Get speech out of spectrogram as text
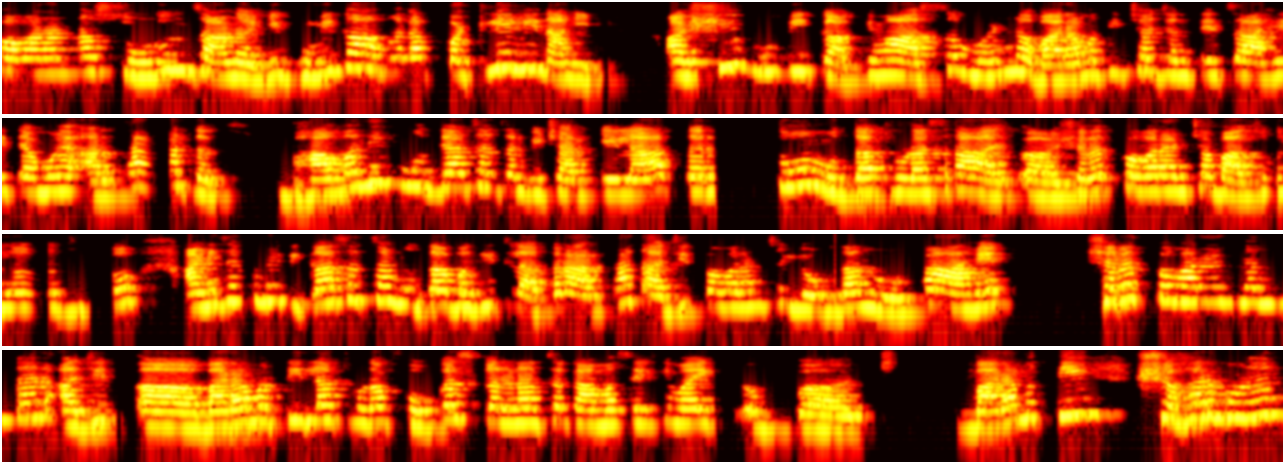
पवारांना सोडून जाणं ही भूमिका आम्हाला पटलेली नाही. अशी भूमिका किंवा असं म्हणणं बारामतीच्या जनतेचं आहे. त्यामुळे अर्थातच भावनिक मुद्द्याचा जर विचार केला तर तो मुद्दा थोडासा शरद पवारांच्या बाजूने झुकतो. आणि जर तुम्ही विकासाचा मुद्दा बघितला तर अर्थात अजित पवारांचं योगदान मोठं आहे. शरद पवारांनंतर अजित बारामतीला थोडं फोकस करण्याचं काम असेल किंवा एक बारामती शहर म्हणून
